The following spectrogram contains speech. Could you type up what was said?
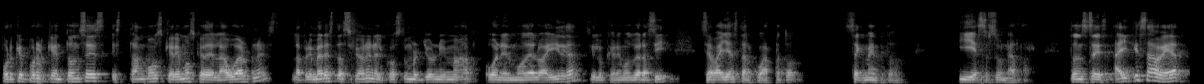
¿Por qué? Porque entonces estamos, queremos que del awareness, la primera estación en el Customer Journey Map o en el modelo AIDA, si lo queremos ver así, se vaya hasta el cuarto segmento. Y eso es un error. Entonces, hay que saber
